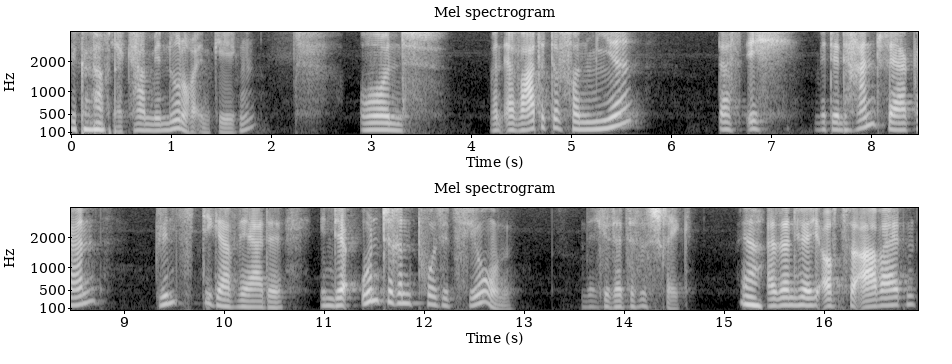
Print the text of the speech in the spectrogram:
Ekelhaft. der kam mir nur noch entgegen. Und man erwartete von mir, dass ich mit den Handwerkern günstiger werde in der unteren Position. Und ich gesagt, das ist schräg. Ja. Also dann höre ich auf zu arbeiten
